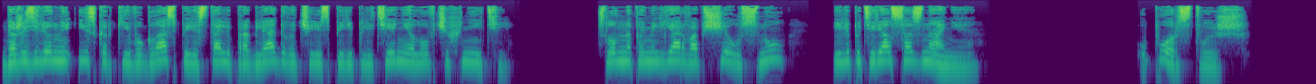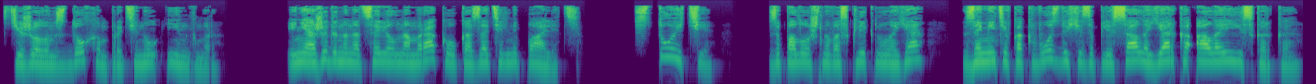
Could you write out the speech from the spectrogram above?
Даже зеленые искорки его глаз перестали проглядывать через переплетение ловчих нитей. Словно фамильяр вообще уснул или потерял сознание. «Упорствуешь», — с тяжелым вздохом протянул Ингмар и неожиданно нацелил на мрака указательный палец. «Стойте!» — заполошно воскликнула я, заметив, как в воздухе заплясала ярко-алая искорка.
